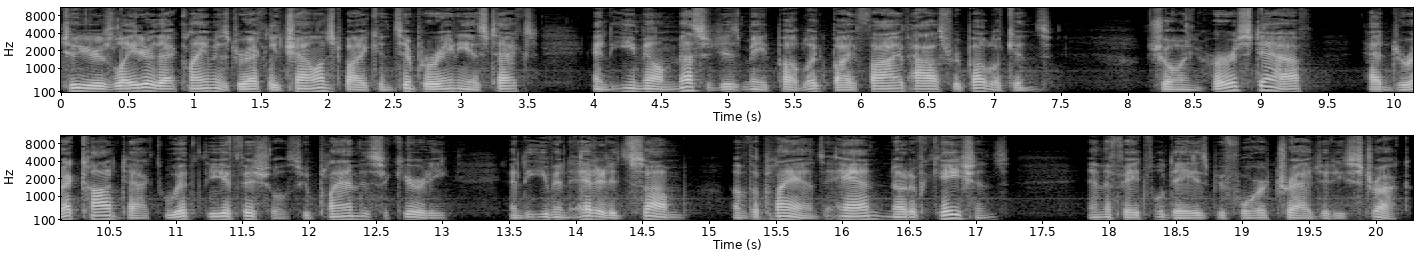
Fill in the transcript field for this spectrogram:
Two years later, that claim is directly challenged by contemporaneous text and email messages made public by five House Republicans showing her staff had direct contact with the officials who planned the security and even edited some of the plans and notifications in the fateful days before tragedy struck.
